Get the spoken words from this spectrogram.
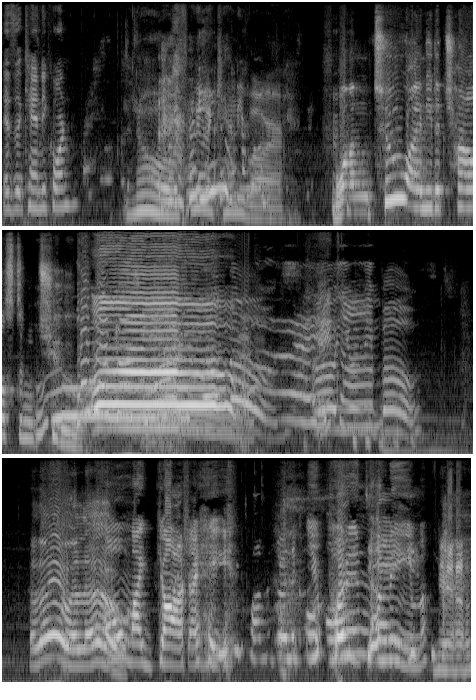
Is it candy corn? No, it's not even a candy bar. One, two, I need a Charleston chew. Oh! Oh, you and me both. Hello, hello. Oh my gosh, I hate you. you Put in a meme. Yeah.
